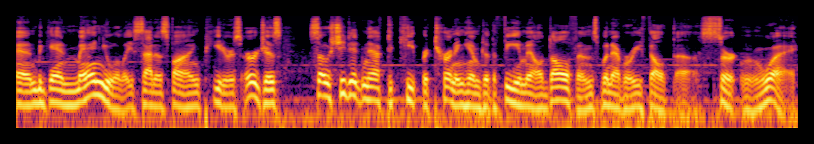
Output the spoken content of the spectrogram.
and began manually satisfying Peter's urges so she didn't have to keep returning him to the female dolphins whenever he felt a certain way.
